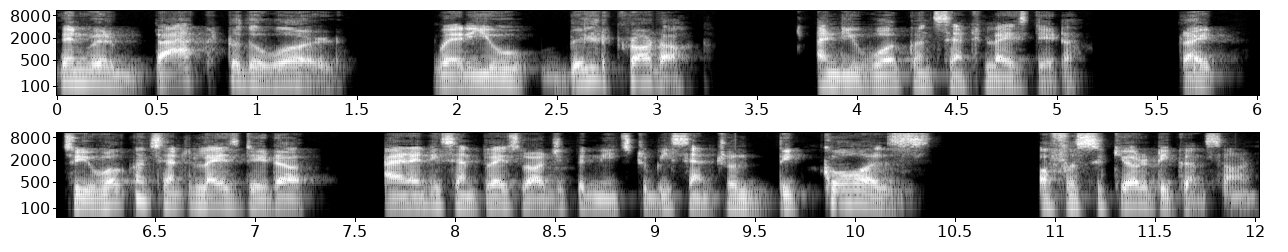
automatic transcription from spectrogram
then we're back to the world where you build product and you work on centralized data, right? So you work on centralized data and any centralized logic that needs to be central because of a security concern.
